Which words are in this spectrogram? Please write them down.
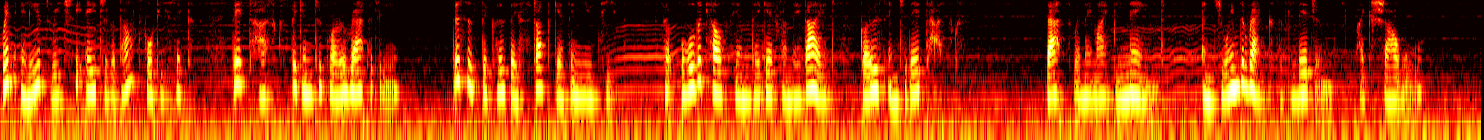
When Ellies reach the age of about 46, their tusks begin to grow rapidly. This is because they stop getting new teeth, so all the calcium they get from their diet goes into their tusks. That's when they might be named and join the ranks of legends like Shawu.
